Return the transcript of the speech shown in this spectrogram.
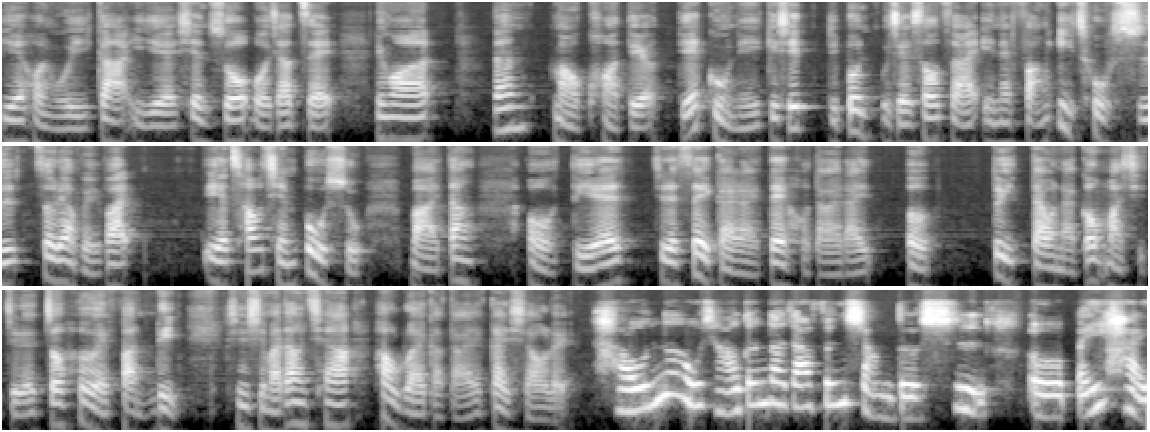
伊的范围甲伊的线索无遮济。另外，咱嘛有看到，在去年其实日本有一个所在，因的防疫措施做了袂歹，伊的超前部署嘛会当。哦，伫个即个世界内底，互大家来学，对台湾来讲嘛是一个足好的范例。是毋是嘛？当请浩如来甲大家介绍咧。好，那我想要跟大家分享的是，呃，北海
